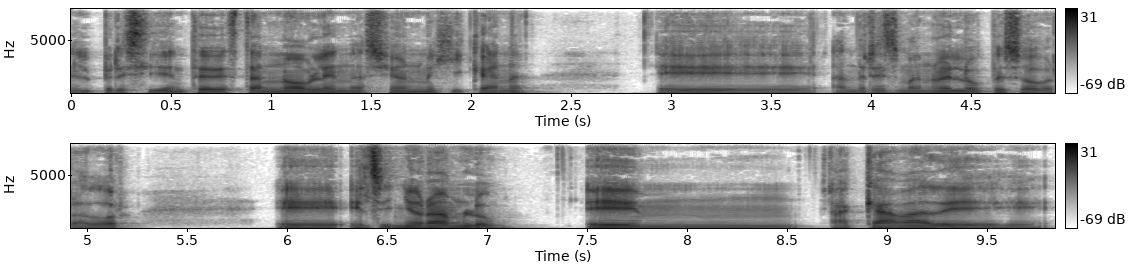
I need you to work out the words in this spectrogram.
el presidente de esta noble nación mexicana, eh, Andrés Manuel López Obrador. Eh, el señor AMLO em, acaba de,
